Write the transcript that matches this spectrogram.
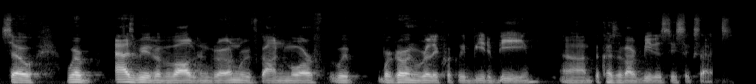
so we're as we've evolved and grown, we've gone more. we are growing really quickly B two B uh, because of our B two C success.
